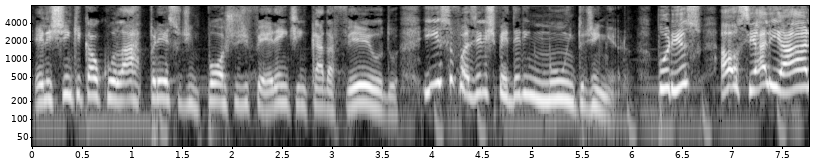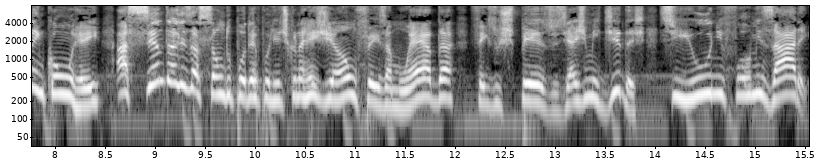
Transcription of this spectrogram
eles tinham que calcular preço de impostos diferente em cada feudo, e isso fazia eles muito dinheiro. Por isso, ao se aliarem com o rei, a centralização do poder político na região fez a moeda, fez os pesos e as medidas se uniformizarem.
